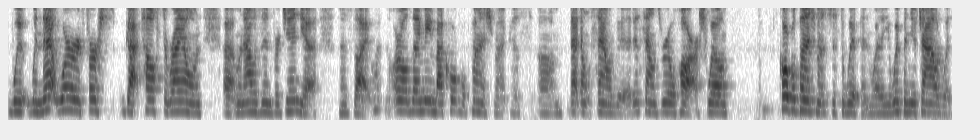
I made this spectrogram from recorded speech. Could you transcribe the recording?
when that word first got tossed around uh, when I was in Virginia, I was like, what in the world they mean by corporal punishment? Because um, that don't sound good. It sounds real harsh. Well, corporal punishment is just a whipping, whether you're whipping your child with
